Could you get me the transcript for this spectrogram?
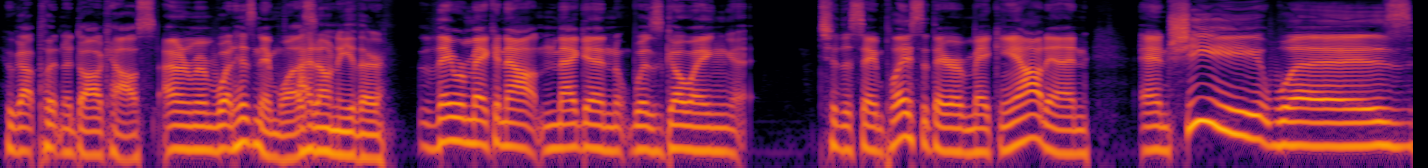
who got put in a doghouse. I don't remember what his name was. I don't either. They were making out, and Megan was going to the same place that they were making out in, and she was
